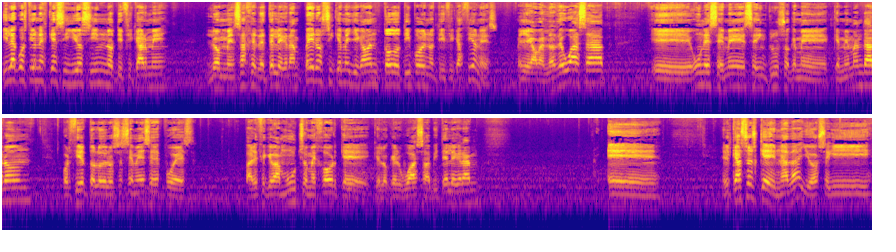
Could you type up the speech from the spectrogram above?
Y la cuestión es que siguió sin notificarme los mensajes de Telegram, pero sí que me llegaban todo tipo de notificaciones. Me llegaban las de WhatsApp, eh, un SMS incluso que me, que me, mandaron. Por cierto, lo de los SMS, pues parece que va mucho mejor que, que lo que es WhatsApp y Telegram. Eh, el caso es que nada, yo seguí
